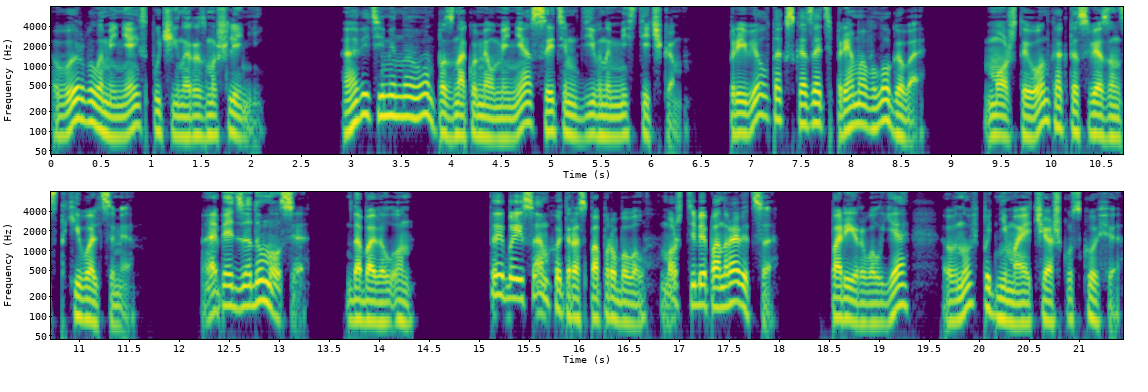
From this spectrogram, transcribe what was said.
вырвало меня из пучины размышлений. А ведь именно он познакомил меня с этим дивным местечком. Привел, так сказать, прямо в логово, может, и он как-то связан с тхивальцами. «Опять задумался?» — добавил он. «Ты бы и сам хоть раз попробовал. Может, тебе понравится?» — парировал я, вновь поднимая чашку с кофе.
